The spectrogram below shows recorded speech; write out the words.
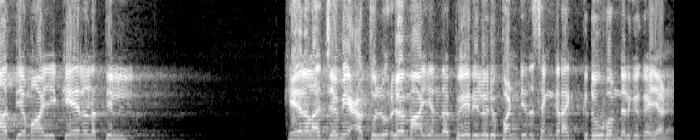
ആദ്യമായി കേരളത്തിൽ കേരള ജമിഅത്തുൽ ഉലമ എന്ന പേരിൽ ഒരു പണ്ഡിത സംഘടനയ്ക്ക് രൂപം നൽകുകയാണ്.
